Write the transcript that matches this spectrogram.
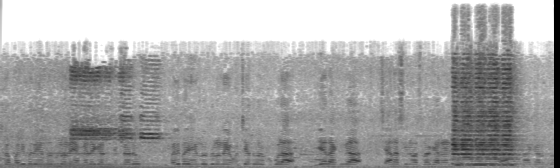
ఒక పది పదిహేను రోజుల్లోనే ఎమ్మెల్యే గారు చెప్పారు. పది పదిహేను రోజుల్లోనే వచ్చేంత వరకు కూడా ఏ రకంగా శానా శ్రీనివాసరావు గారు అండి సహకారంతో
